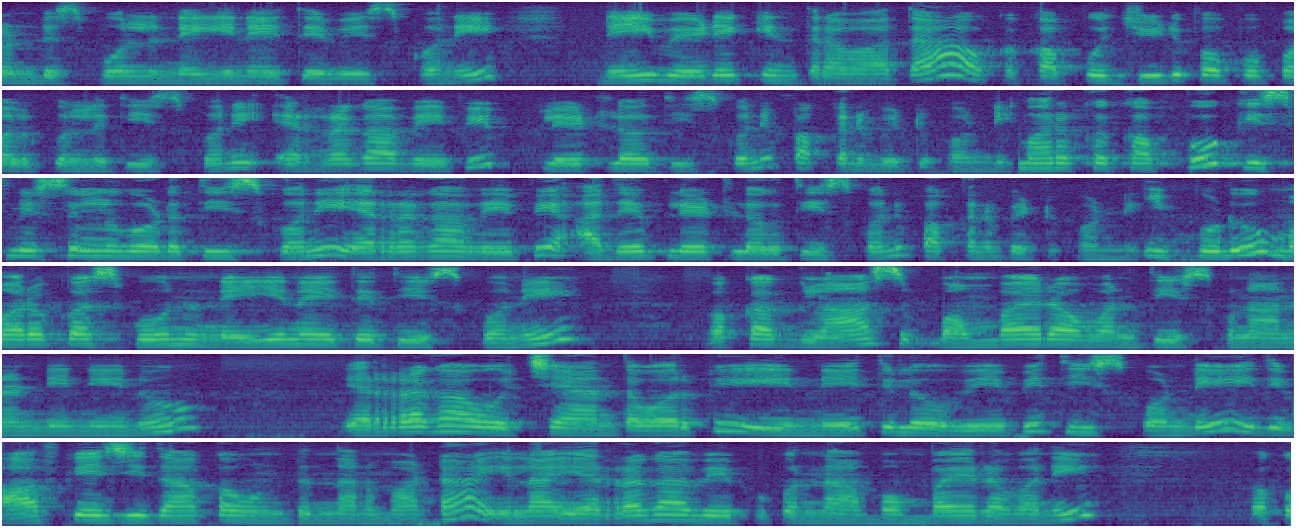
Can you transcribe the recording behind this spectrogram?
రెండు స్పూన్లు నెయ్యినైతే వేసుకొని నెయ్యి వేడెక్కిన తర్వాత ఒక కప్పు జీడిపప్పు పలుకుల్ని తీసుకొని ఎర్రగా వేపి ప్లేట్లో తీసుకొని పక్కన పెట్టుకోండి. మరొక కప్పు కిస్మిస్లను కూడా తీసుకొని ఎర్రగా వేపి అదే ప్లేట్లోకి తీసుకొని పక్కన పెట్టుకోండి. ఇప్పుడు మరొక స్పూన్ నెయ్యినైతే తీసుకొని ఒక గ్లాస్ బొంబాయి రవ్వను తీసుకున్నానండి నేను. ఎర్రగా వచ్చేంత వరకు ఈ నేతిలో వేపి తీసుకోండి. ఇది హాఫ్ కేజీ దాకా ఉంటుందన్నమాట. ఇలా ఎర్రగా వేపుకున్న బొంబాయి రవ్వని ఒక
